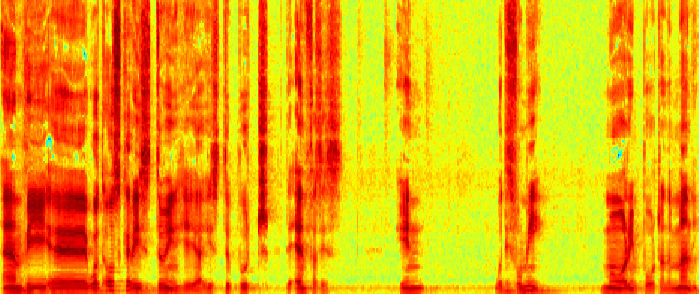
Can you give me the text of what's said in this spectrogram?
And the, uh, what Oscar is doing here is to put the emphasis in what is for me more important than money.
